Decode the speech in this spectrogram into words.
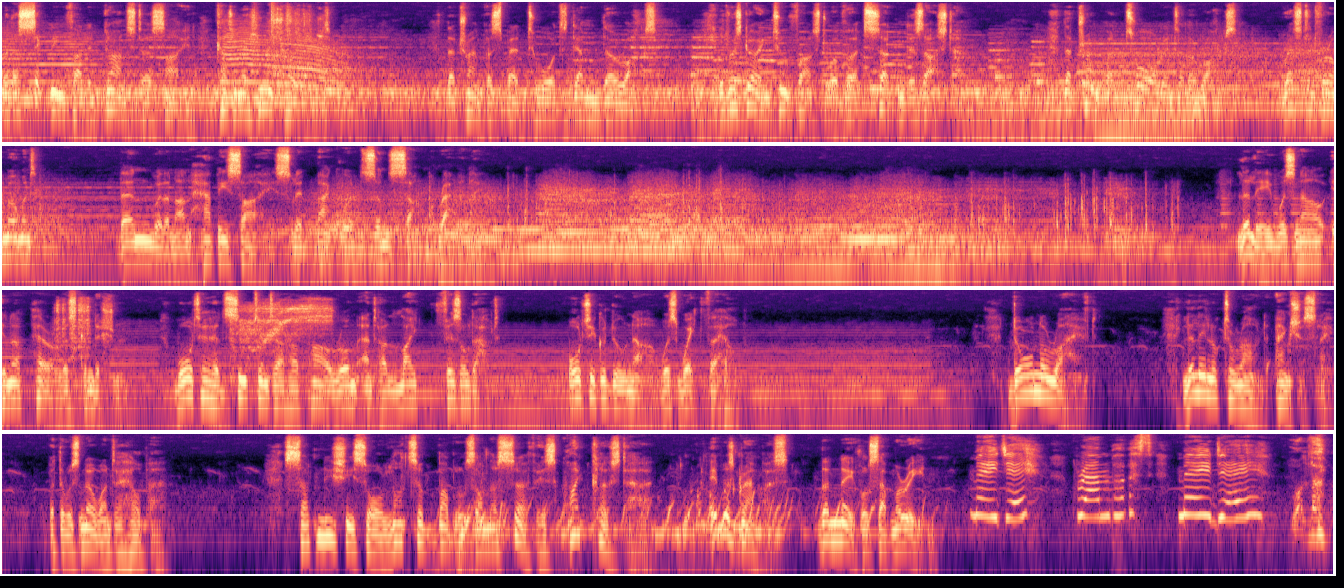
With a sickening thud, it glanced her side, cutting a huge hole in it the tramper sped towards Demdar Rocks. It was going too fast to avert certain disaster. The tramper tore into the rocks, rested for a moment, then with an unhappy sigh slid backwards and sunk rapidly. Lily was now in a perilous condition. Water had seeped into her power room and her light fizzled out. All she could do now was wait for help. Dawn arrived. Lily looked around anxiously, but there was no one to help her. Suddenly she saw lots of bubbles on the surface quite close to her. It was Grampus, the naval submarine. Mayday! Grampus! Mayday! What the?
